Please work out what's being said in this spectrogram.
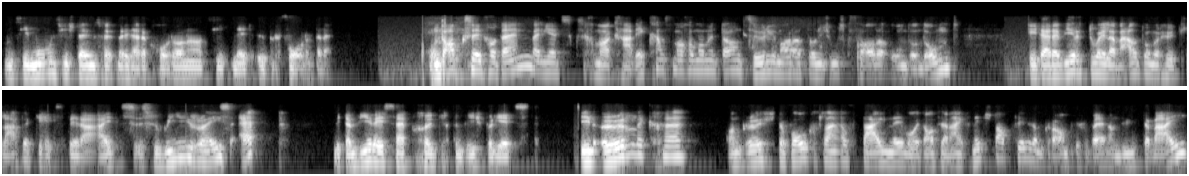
und das Immunsystem sollte man in dieser Corona-Zeit nicht überfordern. Und abgesehen von dem, wenn jetzt ich mal keinen Wettkampf mache momentan, Zürich-Marathon ist ausgefallen und und und, in dieser virtuellen Welt, in der wir heute leben, gibt es bereits eine V-Race-App. Mit dem V-Race-App könnte ich zum Beispiel jetzt in Oerlikon am grössten Volkslauf teilnehmen, der das Jahr eigentlich nicht stattfindet, am Grand Prix von Bern am 9. Mai.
